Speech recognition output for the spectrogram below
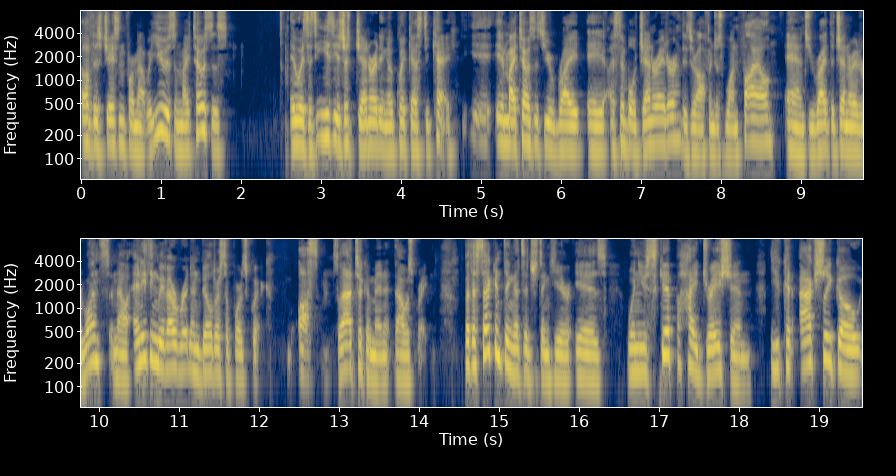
of this JSON format we use in Mitosis it was as easy as just generating a Qwik SDK. In Mitosis, you write a, a, simple generator. These are often just one file, and you write the generator once. And now anything we've ever written in Builder supports Qwik. Awesome. So that took a minute. That was great. But the second thing that's interesting here is when you skip hydration, you can actually go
